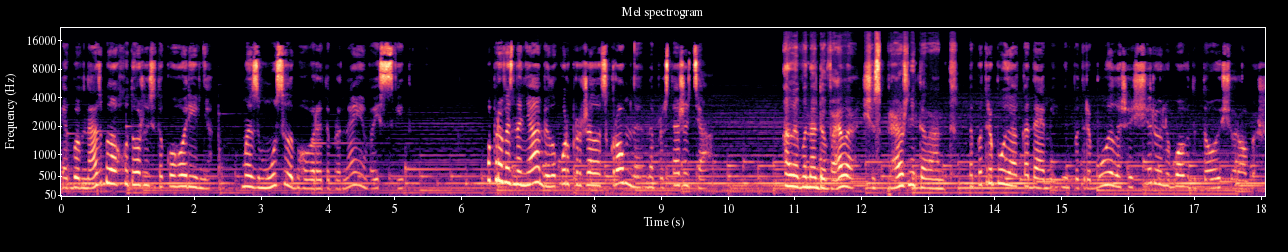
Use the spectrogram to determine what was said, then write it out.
якби в нас була художниця такого рівня, ми змусили б говорити про неї весь світ. Попри визнання, Білокур прожила скромне, непросте життя. Але вона довела, що справжній талант не потребує академії, він потребує лише щирої любові до того, що робиш.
